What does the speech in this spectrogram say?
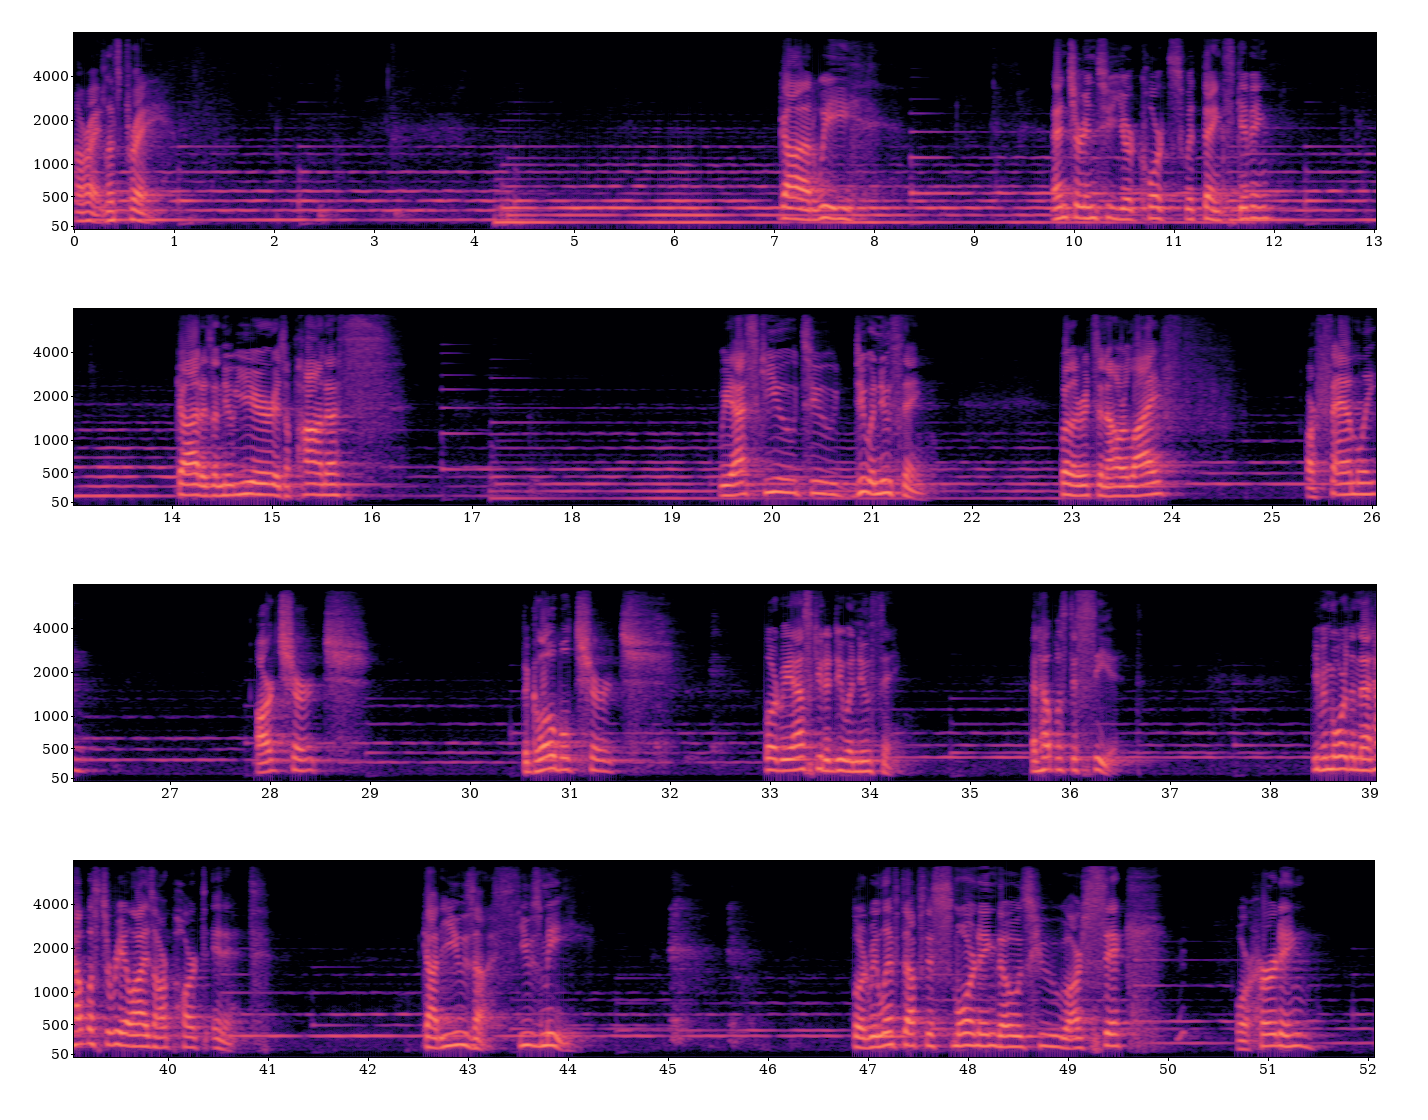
All right, let's pray. God, we enter into your courts with thanksgiving. God, as a new year is upon us, we ask you to do a new thing, whether it's in our life, our family, our church, the global church. Lord, we ask you to do a new thing and help us to see it. Even more than that, help us to realize our part in it. God, use us, use me. Lord, we lift up this morning those who are sick or hurting,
